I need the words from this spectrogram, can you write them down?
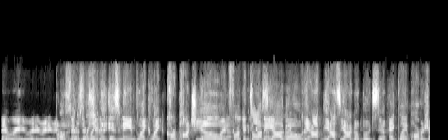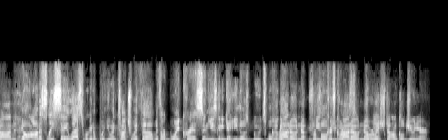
they're really, really, really, really. Bro, nice. Their, their the link. shit is named like like Carpaccio and Yeah. fucking it's all named Asiago. like- yeah, the Asiago boots too. Eggplant parmesan. Yo, honestly, say less. We're gonna put you in touch with uh with our boy Chris, and he's gonna get you those boots. But we'll Corrado. boot No, for both Chris of you guys. Corrado. No relation to Uncle Junior.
